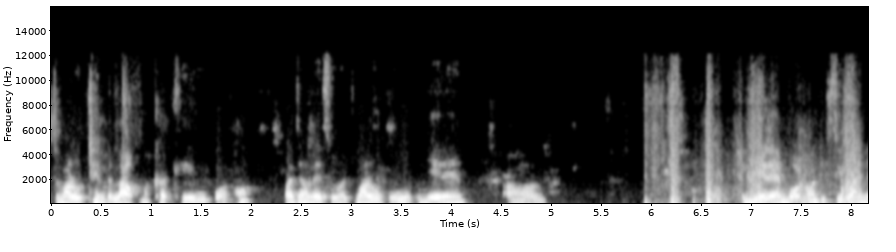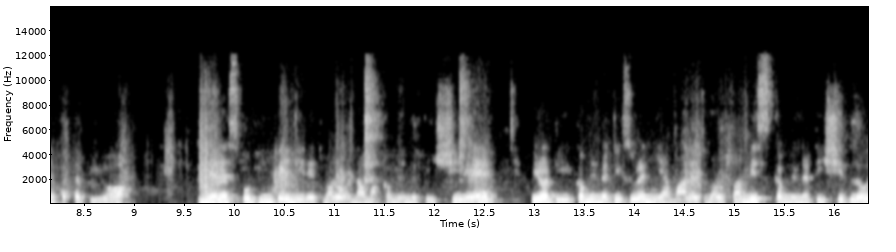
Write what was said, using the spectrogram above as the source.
ကျမတို့ထင်သလောက်မခက်ခဲဘူးပေါ့နော်ဘာကြောင့်လဲဆိုတော့ကျမတို့ကိုအများတန်းအာ အများတန်းပေါ့နော်ဒီစီးပွားရေးနဲ့ပတ်သက်ပြီးတော့အများတန်း sporting ပေးနေတဲ့ကျမတို့အနောက်မှာ community ရှိတယ်ပြီးတော့ဒီ community ဆိုတဲ့နေရာမှာလည်းကျမတို့ Burmese community ရှိသလို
